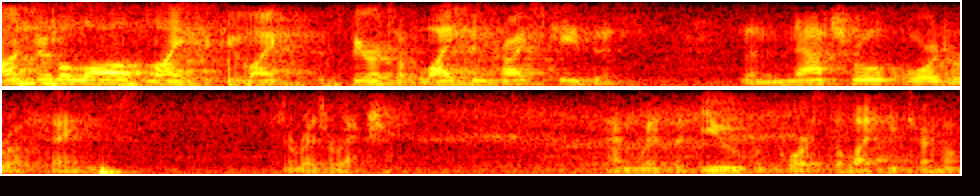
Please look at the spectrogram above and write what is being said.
under the law of life, if you like, the spirit of life in Christ Jesus, the natural order of things is a resurrection. And with the view, of course, to life eternal.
